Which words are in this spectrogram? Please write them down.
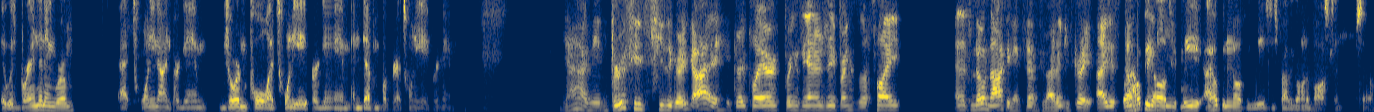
It was Brandon Ingram at twenty nine per game, Jordan Poole at twenty eight per game, and Devin Booker at twenty eight per game. Yeah, I mean Bruce, he's he's a great guy, a great player, brings the energy, brings the fight, and it's no knock against him because I think he's great. I just Well, I hope you know he- if he leave, I hope you know if he leaves, he's probably going to Boston. So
